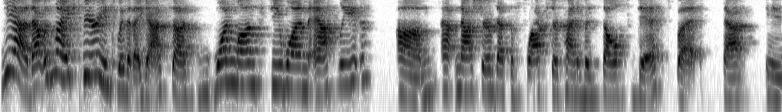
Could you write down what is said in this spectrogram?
yeah, that was my experience with it. I guess uh, one month D1 athlete. Um, I'm not sure if that's a flex or kind of a self diss, but that is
